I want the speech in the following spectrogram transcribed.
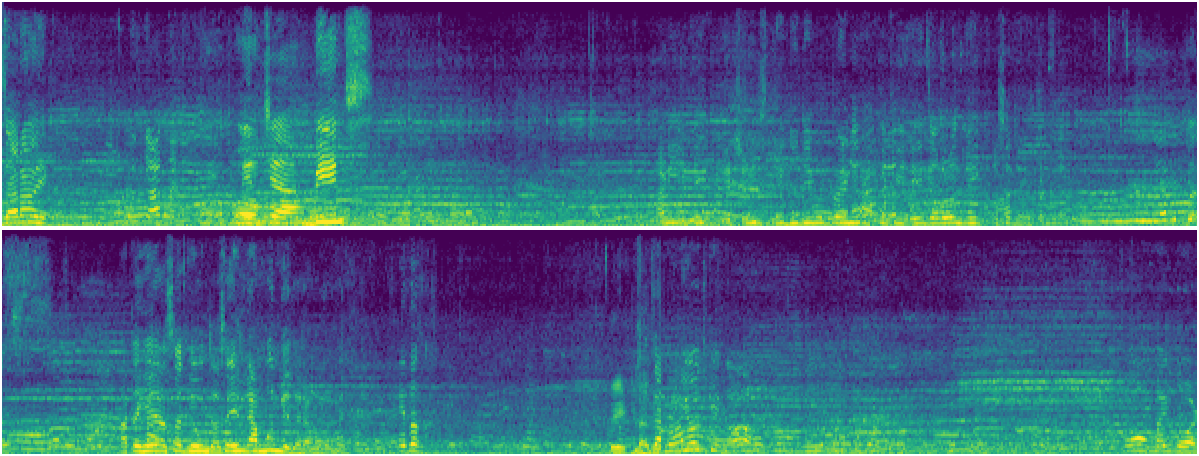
जरा एक. मिरच्या. बीन्स. आणि दुधी भोपळा आणि हे हे जवळून एक असं पटकन. बस. आता हे असं घेऊन जा असं हे लांबून घे जरा. हे बघ. भेटला व्हिडिओज घे. ओ माय गॉड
